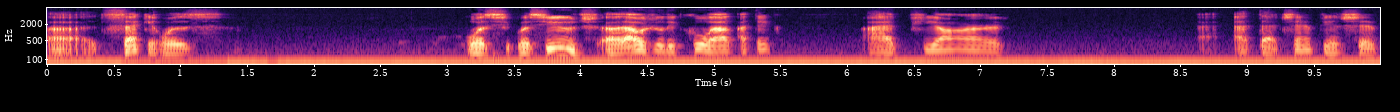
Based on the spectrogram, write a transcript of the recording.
uh, second was was was huge. Uh, that was really cool. I, I think I had PR'd at that championship,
